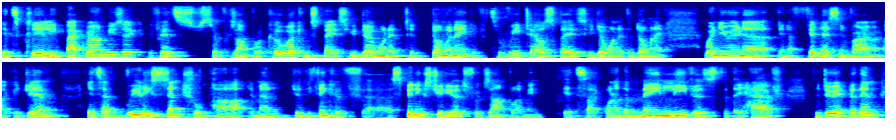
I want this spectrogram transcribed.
it's clearly background music. If it's so for example a co-working space you don't want it to dominate. If it's a retail space you don't want it to dominate. When you're in a in a fitness environment like a gym it's a really central part. I mean if you think of uh, spinning studios for example i mean it's like one of the main levers that they have to do it. But then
